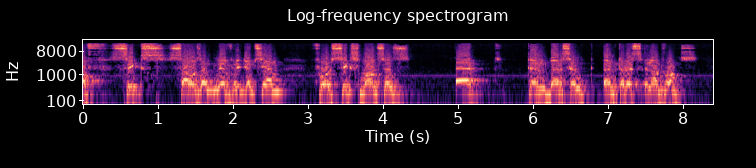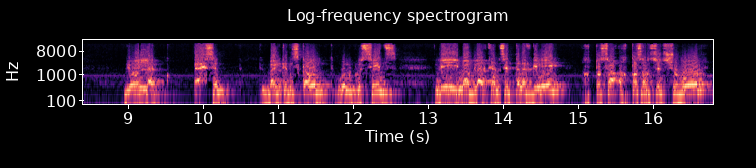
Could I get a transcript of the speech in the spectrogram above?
of 6000 livre Egyptian for 6 months at 10% interest in advance. بيقول لك احسب ال bank discount وال proceeds لمبلغ كان 6000 جنيه اختصر اختصر 6 شهور.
